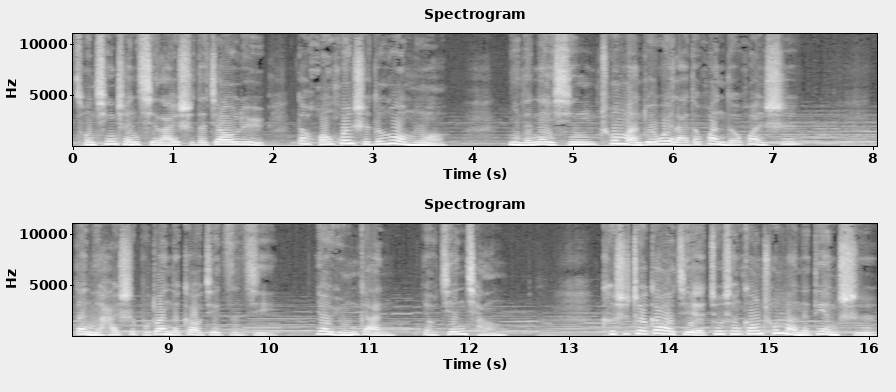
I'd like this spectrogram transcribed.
从清晨起来时的焦虑，到黄昏时的落寞，你的内心充满对未来的患得患失，但你还是不断地告诫自己要勇敢，要坚强。可是这告诫就像刚充满的电池，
